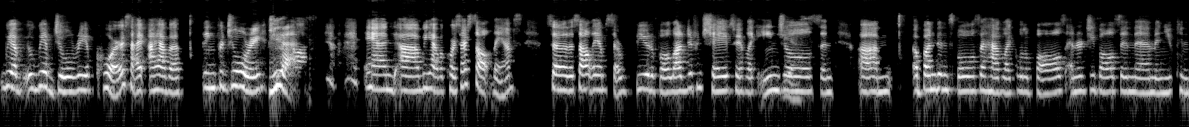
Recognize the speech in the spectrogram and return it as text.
we have we have jewelry. Of course, I I have a thing for jewelry. Yeah. And uh, we have, of course, our salt lamps. So the salt lamps are beautiful, a lot of different shapes. We have like angels yes. and um, abundance bowls that have like little balls, energy balls in them, and you can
